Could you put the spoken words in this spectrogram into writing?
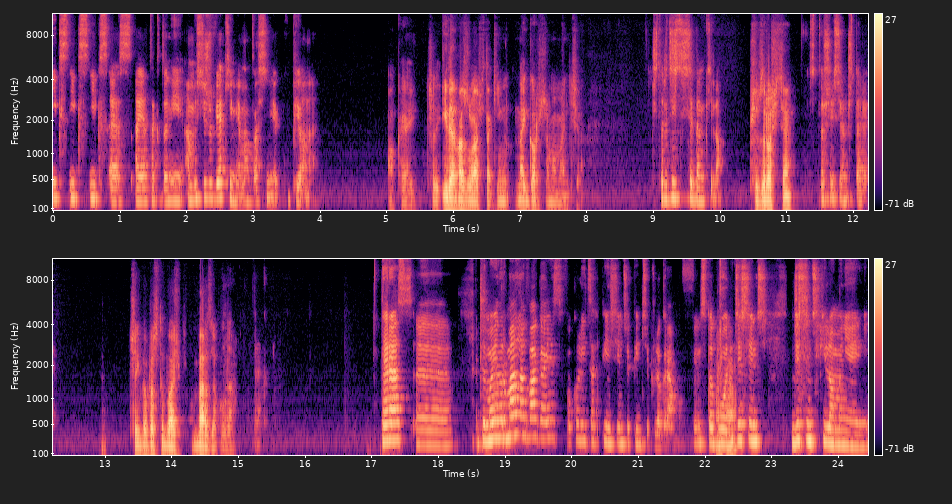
XXXS, a ja tak do niej, a myślisz, w jakim ja mam właśnie kupione? Okej. Czyli ile ważyłaś w takim najgorszym momencie? 47 kilo, Przy wzroście? 164. Czyli po prostu byłaś bardzo chuda. Tak. Teraz, e, czy moja normalna waga jest w okolicach 55 kg, więc to było Mhm. 10, 10 kilo mniej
